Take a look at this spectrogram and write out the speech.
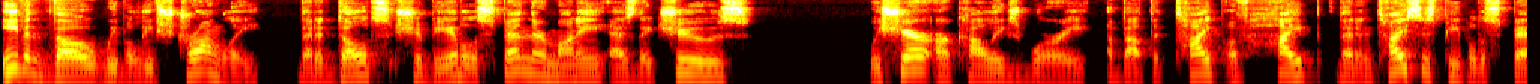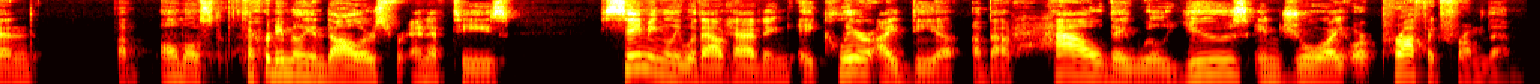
even though we believe strongly that adults should be able to spend their money as they choose. We share our colleagues' worry about the type of hype that entices people to spend uh, almost $30 million for NFTs seemingly without having a clear idea about how they will use, enjoy, or profit from them.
